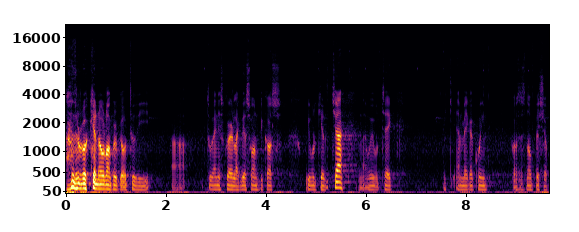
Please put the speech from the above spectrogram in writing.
the rook can no longer go to the uh, to any square like this one because we will give the check, and then we will take and make a queen because there's no bishop.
